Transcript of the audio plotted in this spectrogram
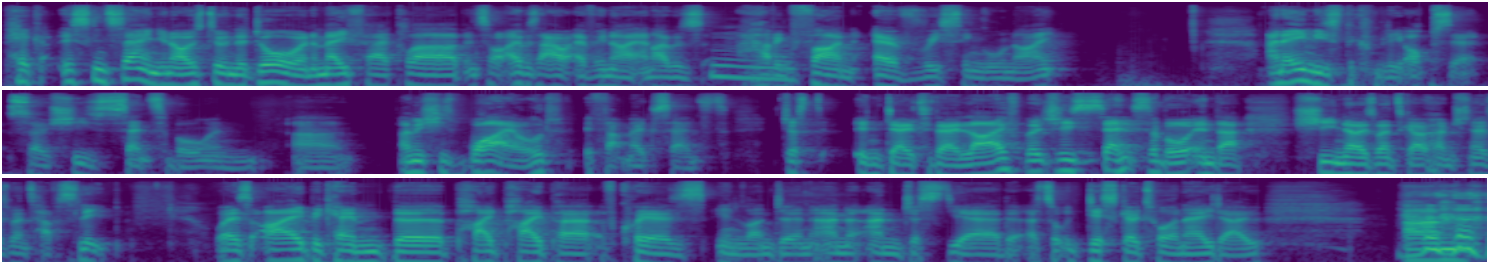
pick. It's insane, you know. I was doing the door in a Mayfair club, and so I was out every night, and I was having fun every single night. And Amy's the complete opposite, so she's sensible and uh, I mean she's wild, if that makes sense. Just in day to day life, but she's sensible in that she knows when to go home, she knows when to have sleep. Whereas I became the Pied Piper of queers in London and and just yeah, the, a sort of disco tornado. Um,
